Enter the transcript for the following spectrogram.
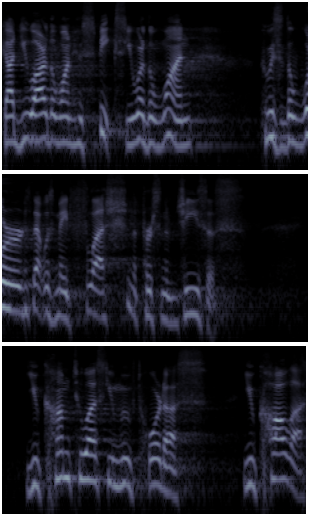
God, you are the one who speaks. You are the one who is the Word that was made flesh in the person of Jesus. You come to us, you move toward us, you call us,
